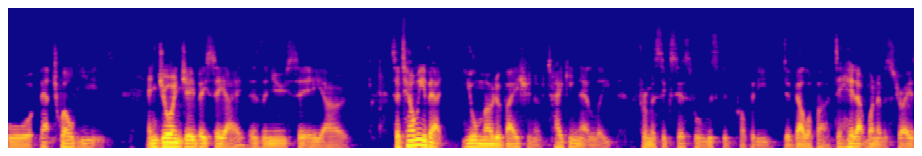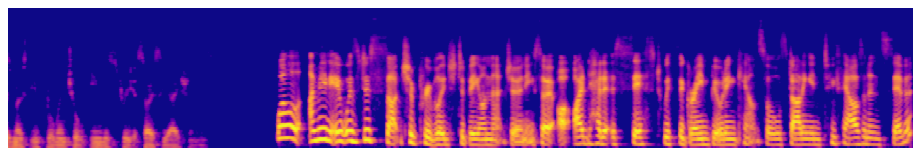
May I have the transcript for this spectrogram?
for about 12 years, and joined GBCA as the new CEO. So tell me about your motivation of taking that leap from a successful listed property developer to head up one of Australia's most influential industry associations. Well, I mean, it was just such a privilege to be on that journey. So I'd had it assessed with the Green Building Council starting in 2007.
